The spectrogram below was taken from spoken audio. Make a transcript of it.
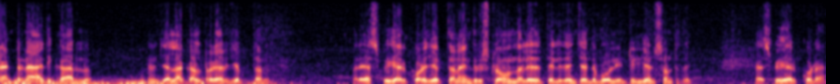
వెంటనే అధికారులు నేను జిల్లా కలెక్టర్ గారు చెప్తాను. మరి ఎస్పీ గారికి కూడా చెప్తాను. ఆయన దృష్టిలో ఉందా లేదో తెలియదు. ఎందుకంటే బోల్ ఇంటెలిజెన్స్ ఉంటుంది. ఎస్పీ గారికి కూడా.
